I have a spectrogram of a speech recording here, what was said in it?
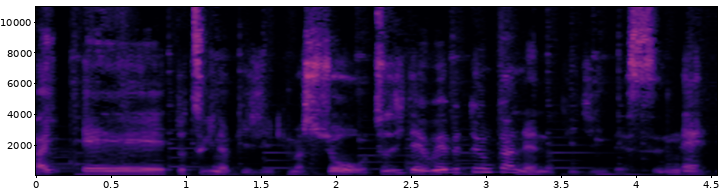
はい。えーっと、次の記事いきましょう。続いて Webtoon 関連の記事ですね。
